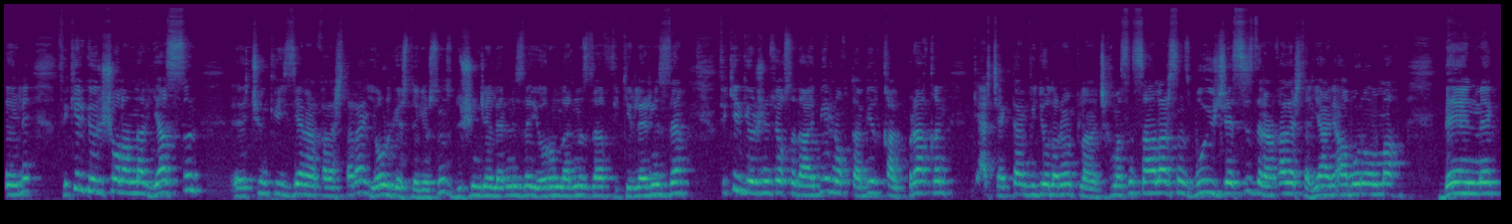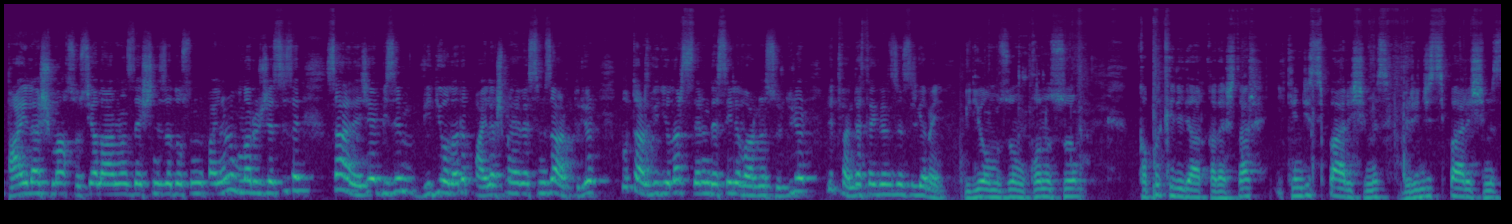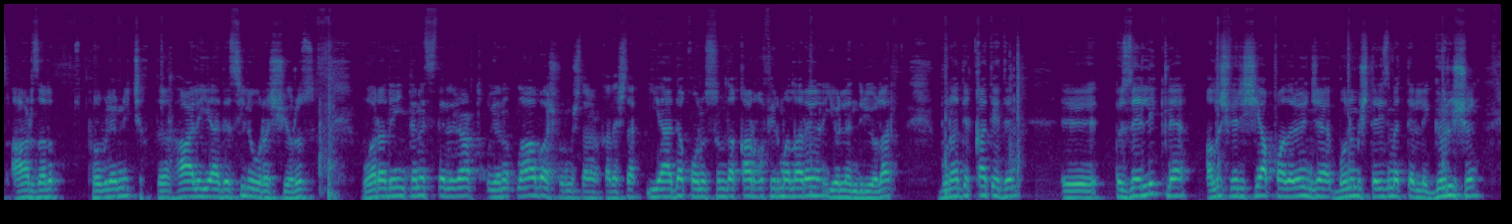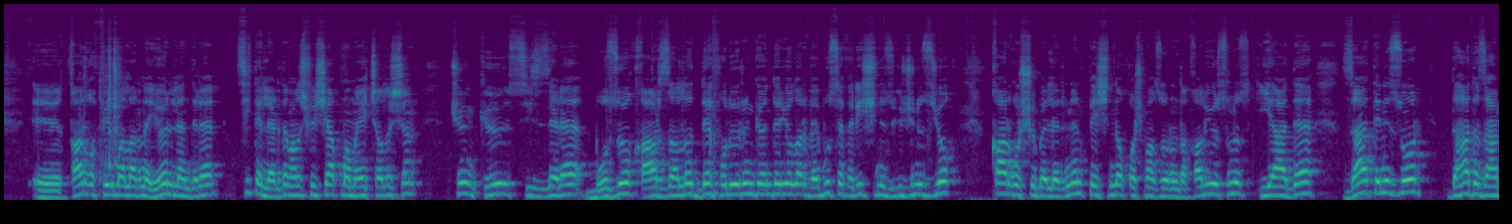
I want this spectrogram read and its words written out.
ilgili fikir görüşü olanlar yazsın. E, Çünkü izleyen arkadaşlara yol gösteriyorsunuz. Düşüncelerinizle, yorumlarınızla, fikirlerinizle. Fikir görüşünüz yoksa dahi bir nokta bir kalp bırakın. Gerçekten videoların ön plana çıkmasını sağlarsınız. Bu ücretsizdir arkadaşlar. Yani abone olmak, beğenmek, paylaşmak, sosyal ağınızda eşinizle dostunuzla paylaşmak bunlar ücretsizdir. Sadece bizim videoları paylaşma hevesimizi arttırıyor. Bu tarz videolar sizlerin desteğiyle varlığını sürdürüyor. Lütfen desteklerinizi esirgemeyin. Videomuzun konusu kapı kilidi arkadaşlar. İkinci siparişimiz, birinci siparişimiz arızalı problemli çıktı. Hali iadesiyle uğraşıyoruz. Bu arada internet siteleri artık uyanıklığa başvurmuşlar arkadaşlar. İade konusunda kargo firmaları yönlendiriyorlar. Buna dikkat edin. Ee, özellikle alışverişi yapmadan önce bunu müşteri hizmetleriyle görüşün. Ee, kargo firmalarına yönlendiren sitelerden alışveriş yapmamaya çalışın. Çünkü sizlere bozuk, arızalı, defolu ürün gönderiyorlar ve bu sefer işiniz gücünüz yok. Kargo şubelerinin peşinde koşmak zorunda kalıyorsunuz. İade zaten zor, daha da zahmet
